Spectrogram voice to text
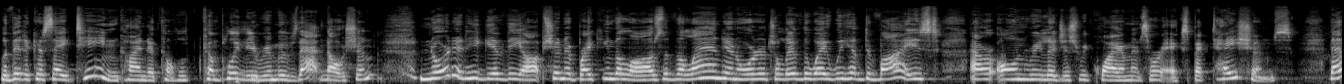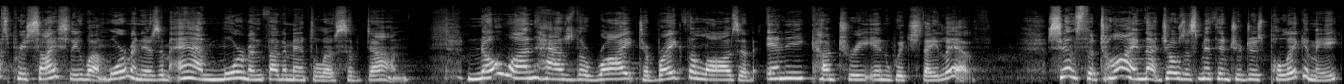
Leviticus 18 kind of co- completely removes that notion. Nor did he give the option of breaking the laws of the land in order to live the way we have devised our own religious requirements or expectations. That's precisely what Mormonism and Mormon fundamentalists have done. No one has the right to break the laws of any country in which they live. Since the time that Joseph Smith introduced polygamy,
